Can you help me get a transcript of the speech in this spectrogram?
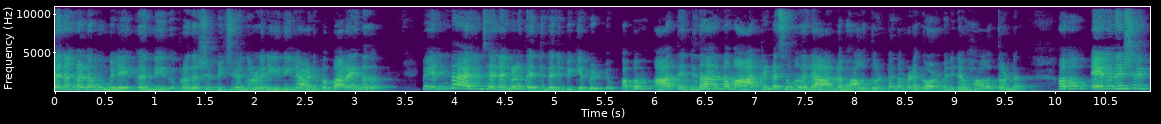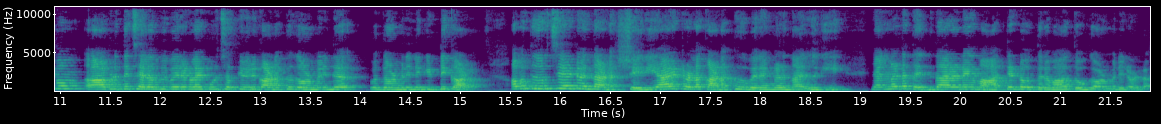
ജനങ്ങളുടെ മുമ്പിലേക്ക് എന്ത് ചെയ്തു? പ്രദർശിപ്പിച്ചു എന്നുള്ള രീതിയിലാണ് ഇപ്പൊ പറയുന്നത്. ഇപ്പൊ എന്തായാലും ജനങ്ങൾ തെറ്റിദ്ധരിപ്പിക്കപ്പെട്ടു. അപ്പം ആ തെറ്റിദ്ധാരണ മാറ്റേണ്ട ചുമതല ആരുടെ ഭാഗത്തുണ്ട്? നമ്മുടെ ഗവൺമെന്റിന്റെ ഭാഗത്തുണ്ട്. അപ്പം ഏകദേശം ഇപ്പം അവിടുത്തെ ചെലവ് വിവരങ്ങളെ കുറിച്ചൊക്കെ ഒരു കണക്ക് ഗവൺമെന്റിന്റെ ഗവൺമെന്റിന് കിട്ടിക്കാണും. അപ്പൊ തീർച്ചയായിട്ടും എന്താണ്? ശരിയായിട്ടുള്ള കണക്ക് വിവരങ്ങൾ നൽകി ഞങ്ങളുടെ തെറ്റിദ്ധാരണയെ മാറ്റേണ്ട ഉത്തരവാദിത്വവും ഗവൺമെന്റിനുണ്ട്.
